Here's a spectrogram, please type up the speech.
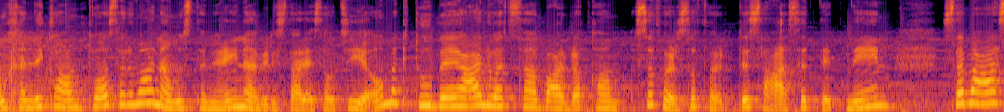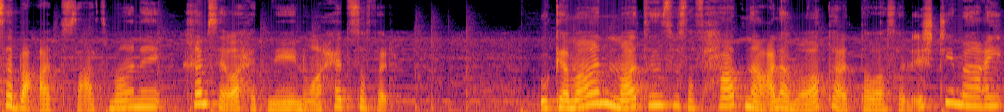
وخليكم عم تواصلوا معنا مستمعينا برسالة صوتية أو مكتوبة على الواتساب على الرقم 00962 7798 51210 وكمان ما تنسوا صفحاتنا على مواقع التواصل الاجتماعي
